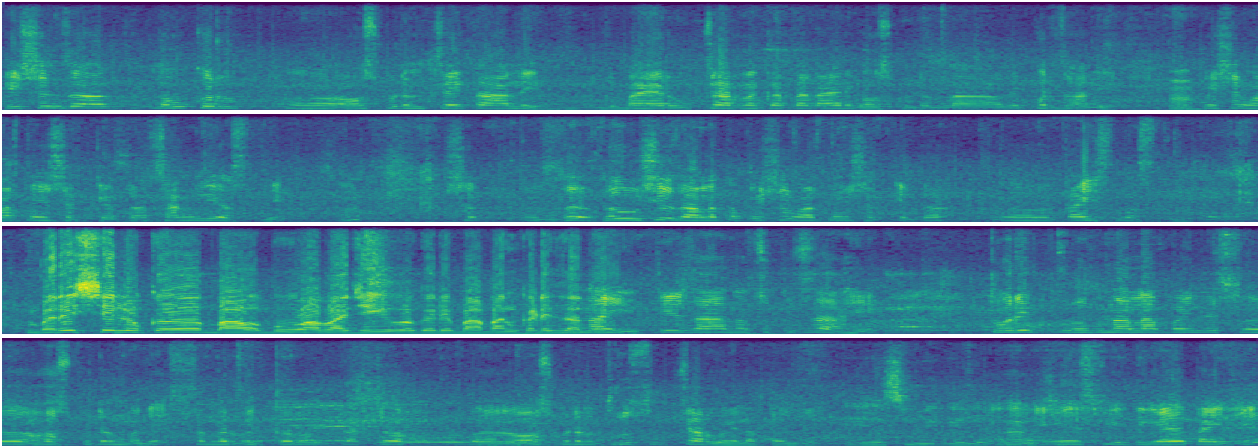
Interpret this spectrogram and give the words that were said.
पेशंट जर लवकर अ, हॉस्पिटलच्या इथं आले म्हणजे बाहेर उपचार न करता डायरेक्ट हॉस्पिटलला रेफर झाले तर पेशंट वाचण्याची शक्यता चांगली असते. हं? शक जर जर उशीर झाला तर पेशंट वाचण्याची शक्यता काहीच नसते. बरेचसे लोक बा बुवाबाजी वगैरे बाबांकडे जातात. नाही ते जाणं चुकीचं आहे. त्वरित रुग्णाला पहिले स हॉस्पिटलमध्ये संदर्भित करून त्याच्या अ, हॉस्पिटल थ्रू उपचार व्हायला पाहिजे. एस व्ही गेले एस व्ही घ्यायला पाहिजे.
